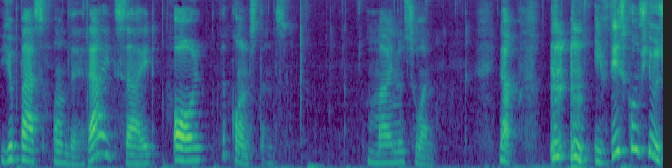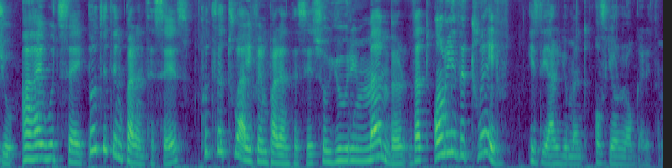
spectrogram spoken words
You pass on the right side all the constants. Minus 1. Now, if this confuses you, I would say put it in parentheses, put the 12 in parentheses so you remember that only the 12 is the argument of your logarithm.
